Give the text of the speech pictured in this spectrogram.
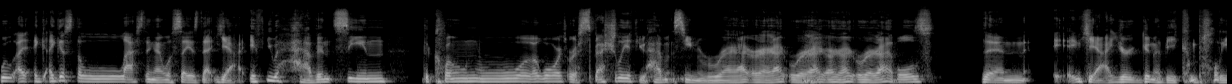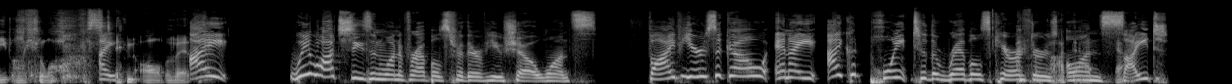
will. I, I guess the last thing I will say is that yeah, if you haven't seen the Clone Wars, or especially if you haven't seen Ra- Ra- Ra- Ra- Rebels, then yeah, you're gonna be completely lost I- in all of it. I we watched season one of Rebels for the review show once five years ago, and I I could point to the Rebels characters that, on yeah. site,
